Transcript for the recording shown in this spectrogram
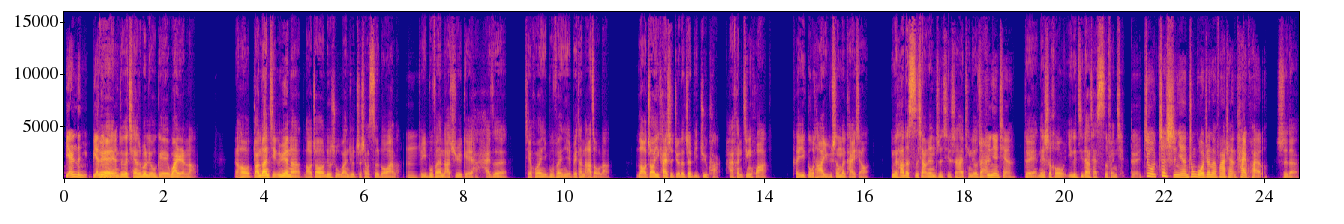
别人的女别的女人，这个钱是不是留给外人了？然后短短几个月呢，老赵六十五万就只剩四十多万了。嗯，就一部分拿去给孩子结婚，一部分也被他拿走了。老赵一开始觉得这笔巨款还很金花，可以够他余生的开销，因为他的思想认知其实还停留在十年前。对，那时候一个鸡蛋才四分钱。对，就这十年，中国真的发展太快了。是的，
